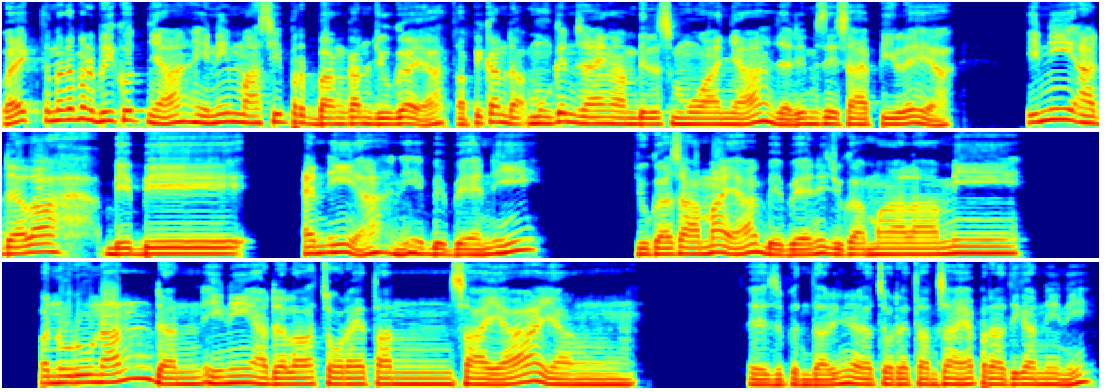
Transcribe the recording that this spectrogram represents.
Baik teman-teman berikutnya. Ini masih perbankan juga ya. Tapi kan tidak mungkin saya ngambil semuanya jadi mesti saya pilih ya. Ini adalah BBNI ya. Ini BBNI juga sama ya. BBNI juga mengalami penurunan dan ini adalah coretan saya yang saya sebentar ini adalah coretan saya perhatikan ini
